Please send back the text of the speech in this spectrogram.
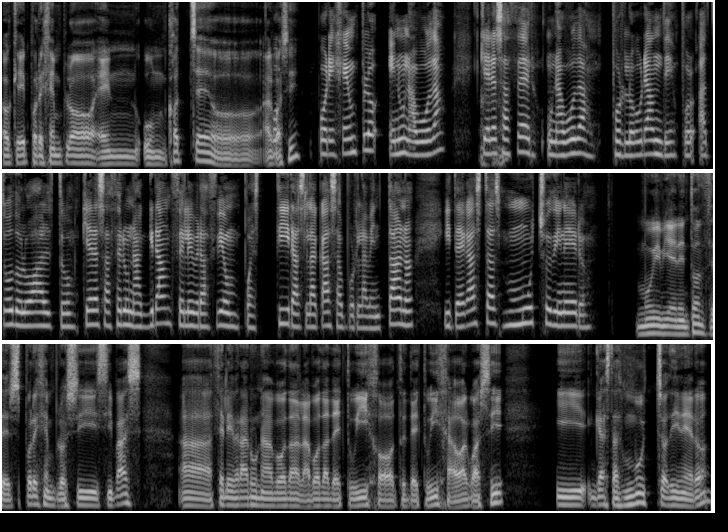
Ok, por ejemplo, en un coche o algo así. Por ejemplo, en una boda, quieres hacer una boda por lo grande, por, a todo lo alto, quieres hacer una gran celebración, pues tiras la casa por la ventana y te gastas mucho dinero. Muy bien, entonces, por ejemplo, si, si vas a celebrar una boda, la boda de tu hijo o de tu hija o algo así, y gastas mucho dinero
